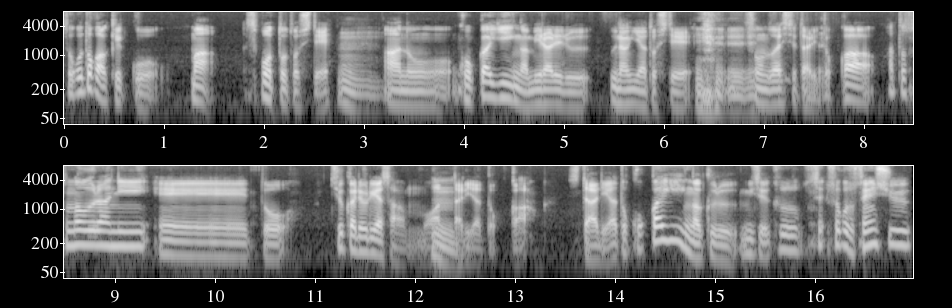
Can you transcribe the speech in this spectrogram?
そことかは結構、まあ、スポットとして、うん。あの、国会議員が見られるうなぎ屋として ええ存在してたりとか、あとその裏に、えー、と、中華料理屋さんもあったりだとかしたり、あと国会議員が来る店、そそれこそ先週、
